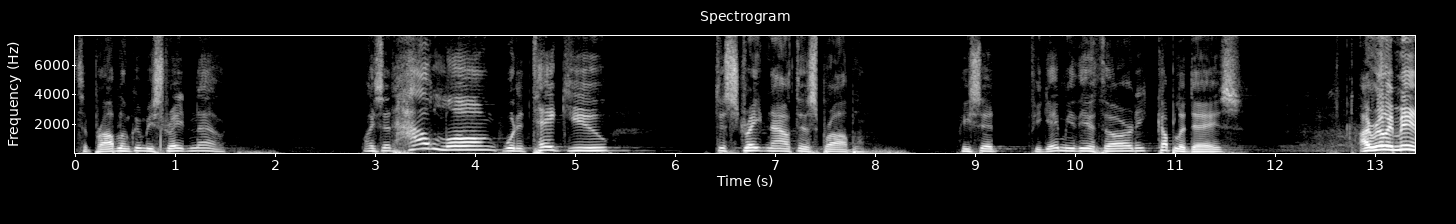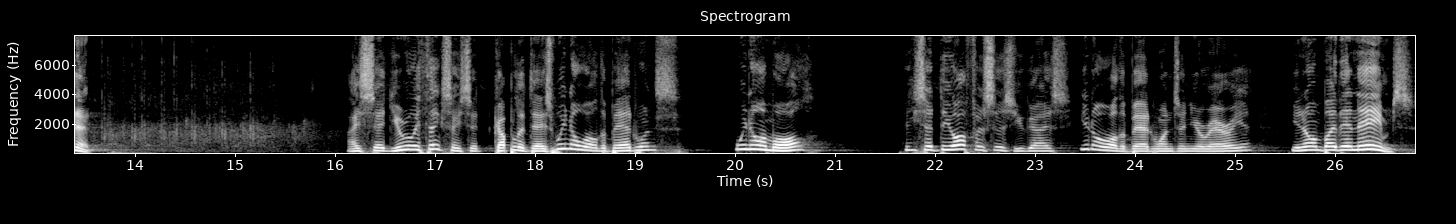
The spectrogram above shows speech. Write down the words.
It's a problem can be straightened out. I said, How long would it take you to straighten out this problem? He said, If you gave me the authority, a couple of days. I really mean it. I said, You really think so? He said, A couple of days. We know all the bad ones. We know them all. He said, The officers, you guys, you know all the bad ones in your area. You know them by their names.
